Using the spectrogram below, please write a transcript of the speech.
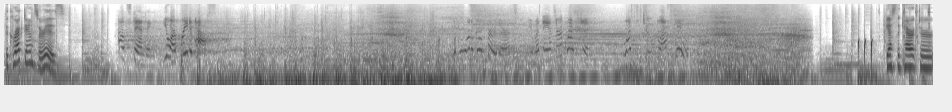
The correct answer is Outstanding. You are free to pass. If you want to go further, you must answer a question. What's 2 plus 2? Guess the character.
